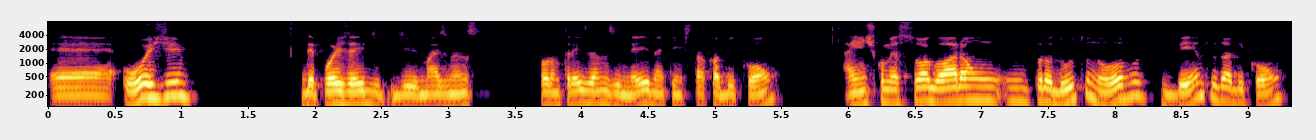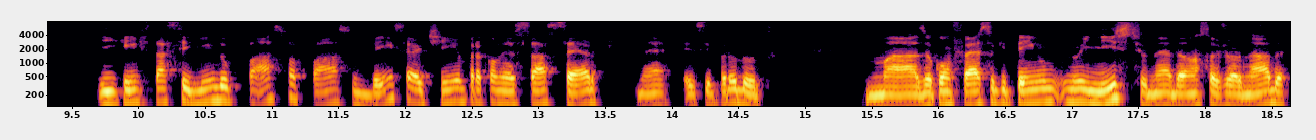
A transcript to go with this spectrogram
É, hoje, depois aí de, de, mais ou menos, foram três anos e meio, né, que a gente está com a Bicom, a gente começou agora um, um produto novo dentro da Bicom e que a gente está seguindo passo a passo, bem certinho, para começar certo, né, esse produto. Mas eu confesso que tem no início, né, da nossa jornada,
